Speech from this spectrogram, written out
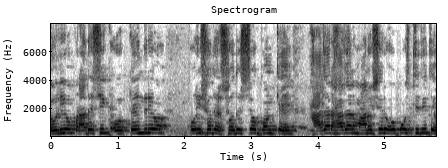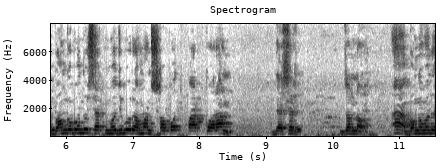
দলীয়, প্রাদেশিক ও কেন্দ্রীয় পরিষদের সদস্যগণকে হাজার হাজার মানুষের উপস্থিতিতে বঙ্গবন্ধু শেখ মুজিবুর রহমান শপথ পাঠ করান দেশের জন্য। হ্যাঁ বঙ্গবন্ধু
